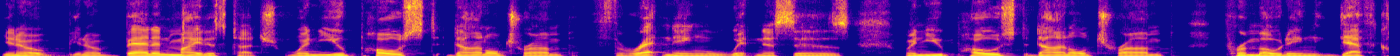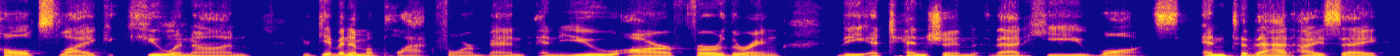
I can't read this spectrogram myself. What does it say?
you know you know ben and MeidasTouch. When you post donald trump threatening witnesses when you post donald trump promoting death cults like QAnon. You're giving him a platform, Ben, and you are furthering the attention that he wants. And to that, I say,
